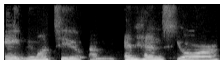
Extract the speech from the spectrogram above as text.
hey, we want to um, enhance your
